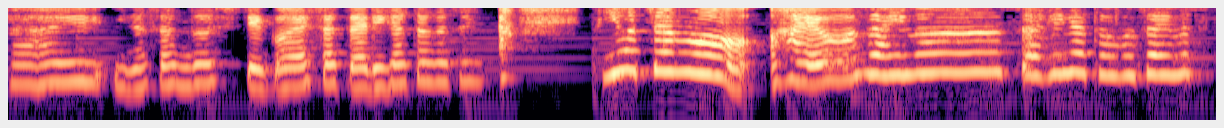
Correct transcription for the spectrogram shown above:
はい。皆さんどうしてご挨拶ありがとうございます。あ、ピオちゃんもおはようございます。ありがとうございます。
